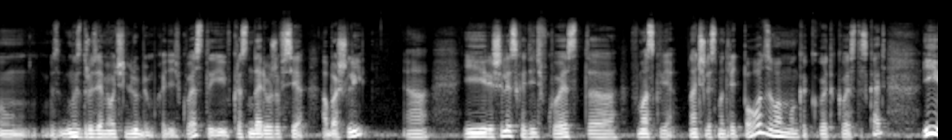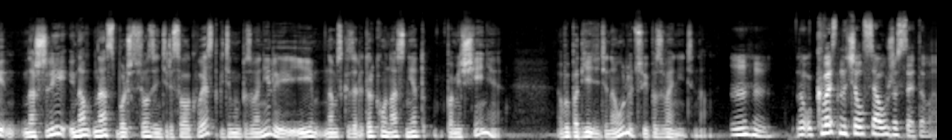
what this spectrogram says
мы с друзьями очень любим ходить в квесты, и в Краснодаре уже все обошли. А, И решили сходить в квест э, в Москве. Начали смотреть по отзывам, как какой-то квест искать. И нашли, и нам, нас больше всего заинтересовал квест, где мы позвонили, и нам сказали, только у нас нет помещения, вы подъедете на улицу и позвоните нам. Мгм. Ну, квест начался уже с этого.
